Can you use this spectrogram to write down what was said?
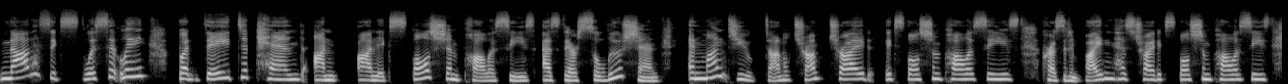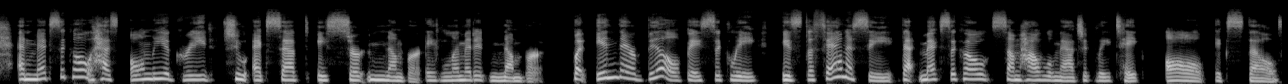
not as explicitly, but they depend on, on expulsion policies as their solution. And mind you, Donald Trump tried expulsion policies. President Biden has tried expulsion policies and Mexico has only agreed to accept a certain number, a limited number. But in their bill, basically, is the fantasy that Mexico somehow will magically take all expelled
